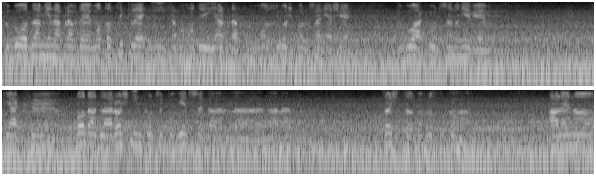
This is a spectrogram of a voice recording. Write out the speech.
Co było dla mnie naprawdę motocykle i samochody, jazda, możliwość poruszania się, to była kurczę, no nie wiem, jak e, woda dla roślin, kurczę, powietrze dla, dla, dla nas. Coś, co po prostu kocham. Ale no,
